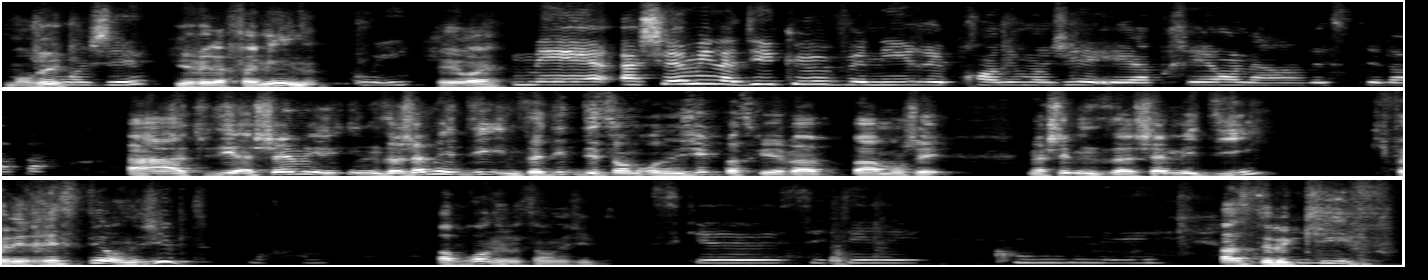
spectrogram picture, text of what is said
Manger. manger. Il y avait la famine. Oui. Et ouais. Mais Hachem il a dit que venir et prendre et manger et après on a resté là-bas. Ah, tu dis Hachem, il, il nous a jamais dit, il nous a dit de descendre en Égypte parce qu'il n'y avait pas à manger. Mais Hachem, il nous a jamais dit qu'il fallait rester en Égypte. Ah, pourquoi on est resté en Égypte? Parce que c'était cool et... Ah, c'était le kiff.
